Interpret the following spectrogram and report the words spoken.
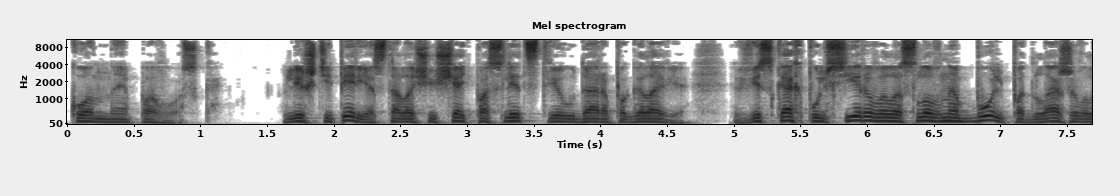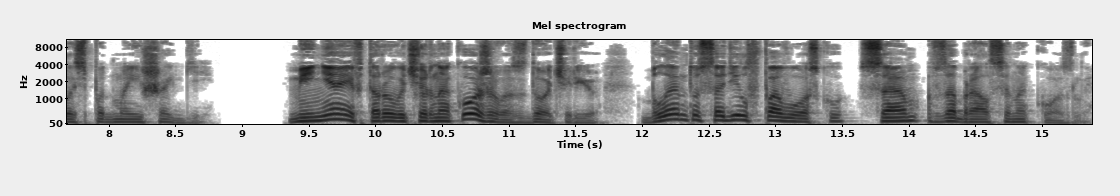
конная повозка. Лишь теперь я стал ощущать последствия удара по голове. В висках пульсировало, словно боль подлаживалась под мои шаги. Меня и второго чернокожего с дочерью Бленд усадил в повозку, сам взобрался на козлы.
